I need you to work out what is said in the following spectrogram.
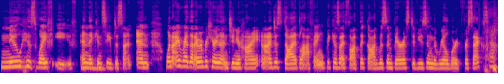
knew his wife eve and they Mhm. conceived a son. And when i read that i remember hearing that in junior high and i just died laughing because i thought that god was embarrassed of using the real word for sex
